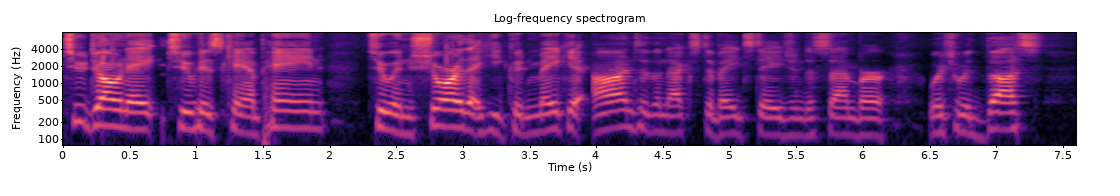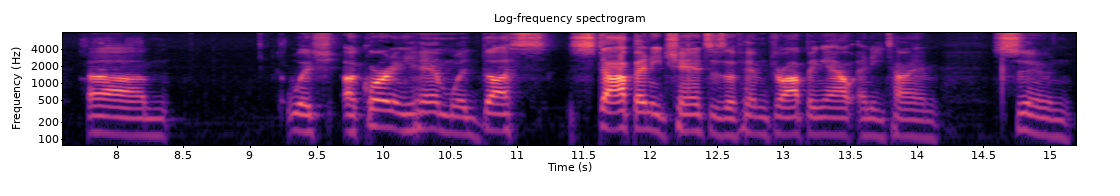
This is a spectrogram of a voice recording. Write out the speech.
to donate to his campaign to ensure that he could make it onto the next debate stage in December, which would thus, um, which according to him would thus stop any chances of him dropping out anytime soon.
